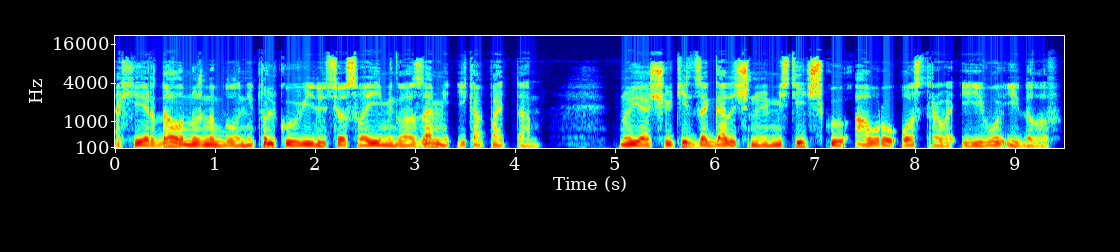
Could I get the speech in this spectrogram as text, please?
А Хейердалу нужно было не только увидеть все своими глазами и копать там, но и ощутить загадочную мистическую ауру острова и его идолов.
